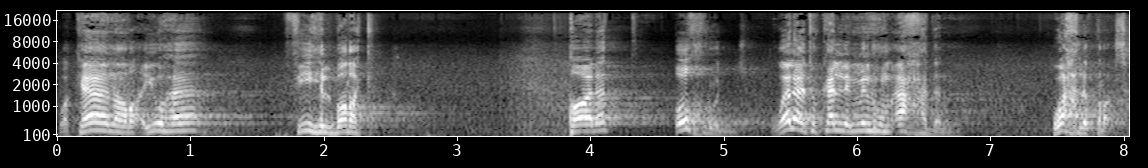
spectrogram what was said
وكان رأيها فيه البركة. قالت اخرج ولا تكلم منهم أحدا واحلق رأسك.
